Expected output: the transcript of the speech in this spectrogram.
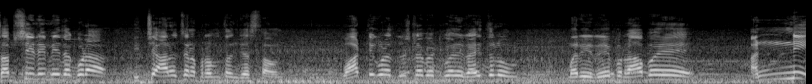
సబ్సిడీ మీద కూడా ఇచ్చే ఆలోచన ప్రభుత్వం చేస్తూ ఉంది. వాటిని కూడా దృష్టిలో పెట్టుకొని రైతులు మరి రేపు రాబోయే అన్ని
